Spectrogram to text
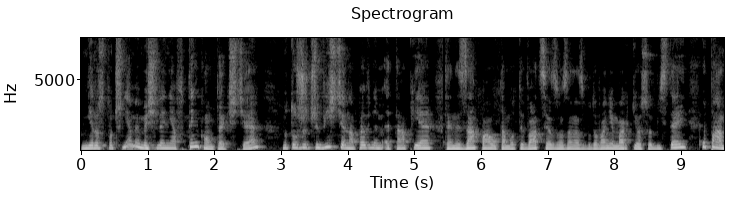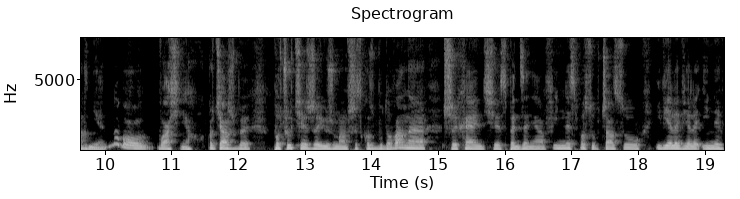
nie rozpoczniemy myślenia w tym kontekście, no to rzeczywiście na pewnym etapie ten zapał, ta motywacja związana z budowaniem marki osobistej upadnie. No bo właśnie chociażby poczucie, że już mam wszystko zbudowane, czy chęć spędzenia w inny sposób czasu i wiele, wiele innych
